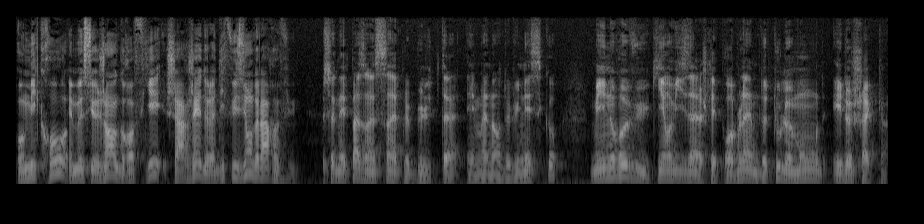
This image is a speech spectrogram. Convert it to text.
Au micro est M. Jean Groffier, chargé de la diffusion de la revue. Ce n'est pas un simple bulletin émanant de l'UNESCO, mais une revue qui envisage les problèmes de tout le monde et de chacun.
